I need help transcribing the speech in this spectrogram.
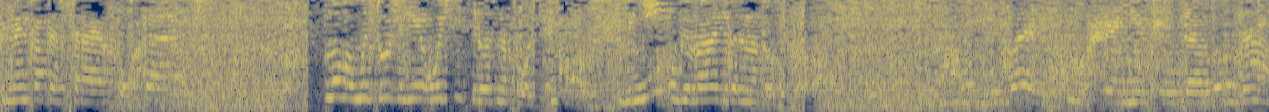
примерно как это вторая фуга. Снова мы тоже ей очень серьезно пользуемся. В ней убивают удалось? Да,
